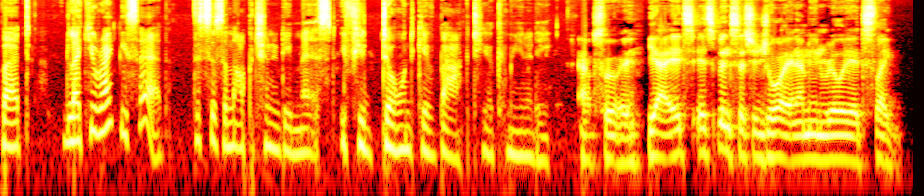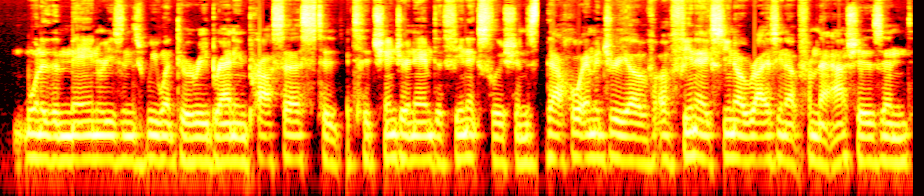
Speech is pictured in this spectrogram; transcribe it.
but like you rightly said, this is an opportunity missed if you don't give back to your community. Absolutely. Yeah, it's it's been such a joy and I mean really it's like one of the main reasons we went through a rebranding process to, to change our name to Phoenix Solutions. That whole imagery of, of Phoenix, you know, rising up from the ashes and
